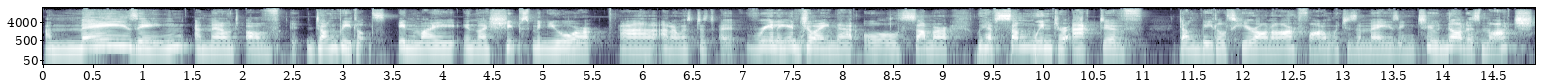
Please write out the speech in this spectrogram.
amazing amount of dung beetles in my in my sheep's manure uh, and I was just uh, really enjoying that all summer. We have some winter active dung beetles here on our farm, which is amazing too. Not as much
